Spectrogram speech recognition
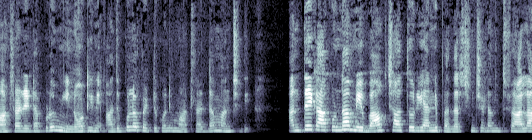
మాట్లాడేటప్పుడు మీ నోటిని అదుపులో పెట్టుకుని మాట్లాడడం మంచిది. అంతేకాకుండా మీ వాక్ చాతుర్యాన్ని ప్రదర్శించడం చాలా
